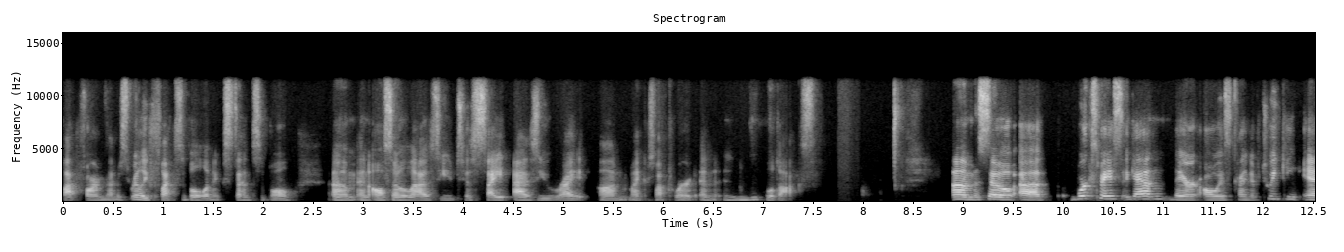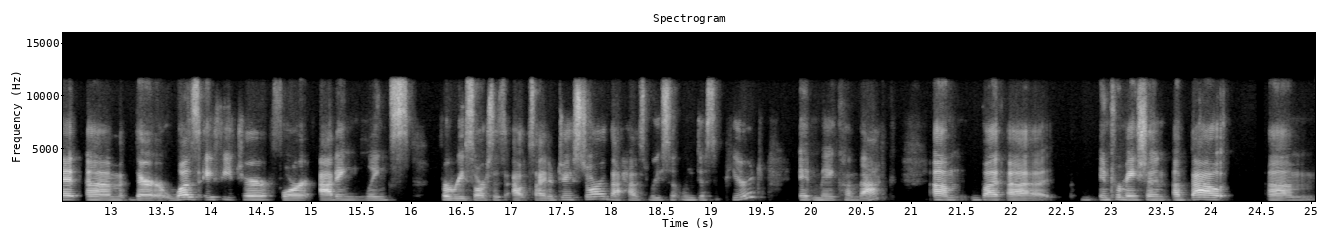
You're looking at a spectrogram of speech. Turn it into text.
platform that is really flexible and extensible um, and also allows you to cite as you write on Microsoft Word and in Google Docs. Um, so uh, Workspace, again, they're always kind of tweaking it. Um, there was a feature for adding links for resources outside of JSTOR that has recently disappeared. It may come back, um, but uh, information about um,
